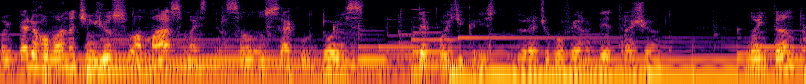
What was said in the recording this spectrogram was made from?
O Império Romano atingiu sua máxima extensão no século II Cristo, durante o governo de Trajano. No entanto,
